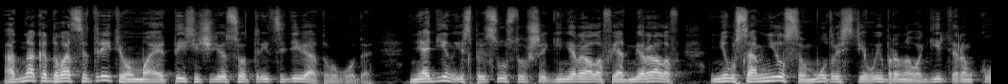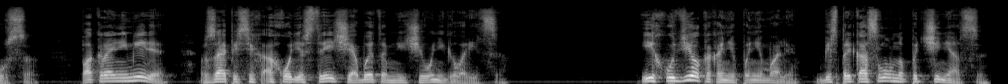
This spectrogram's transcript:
Однако 23 мая 1939 года ни один из присутствовавших генералов и адмиралов не усомнился в мудрости выбранного Гитлером курса. По крайней мере, в записях о ходе встречи об этом ничего не говорится. Их удел, как они понимали, беспрекословно подчиняться,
